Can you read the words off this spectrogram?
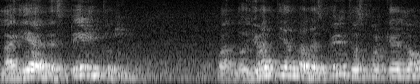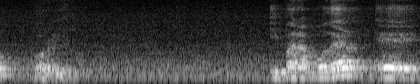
la guía del Espíritu. Cuando yo entiendo al Espíritu es porque lo corrijo. Y para poder, eh,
